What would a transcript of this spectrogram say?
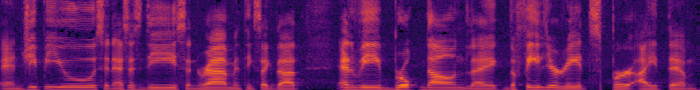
and GPUs and SSDs and RAM and things like that. And we broke down like the failure rates per item.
